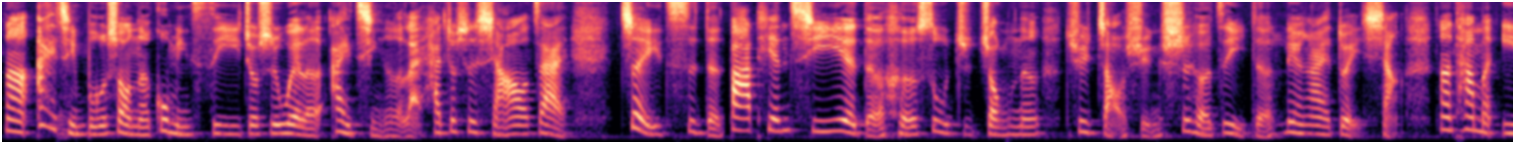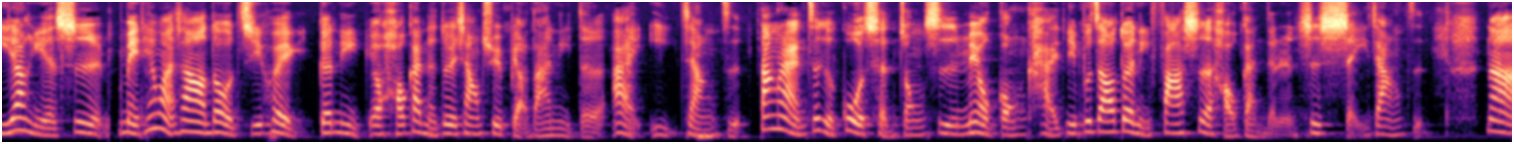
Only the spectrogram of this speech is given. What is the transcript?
那爱情捕手呢？顾名思义，就是为了爱情而来。他就是想要在这一次的八天七夜的合宿之中呢，去找寻适合自己的恋爱对。象，那他们一样也是每天晚上都有机会跟你有好感的对象去表达你的爱意，这样子。当然，这个过程中是没有公开，你不知道对你发射好感的人是谁，这样子。那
